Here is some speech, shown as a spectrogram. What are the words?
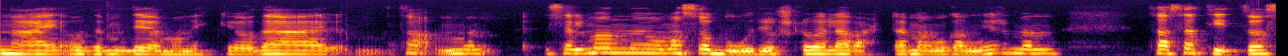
Nei, og det, det, gjør man ikke. Er, ta, man, selv om man, om man så bor i Oslo eller har vært der mange ganger, men ta seg tid til å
